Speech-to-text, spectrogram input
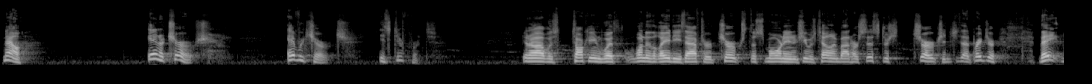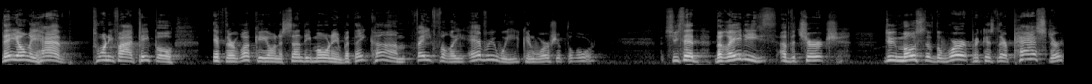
Now, in a church, every church is different. You know, I was talking with one of the ladies after church this morning, and she was telling about her sister's church, and she said, Preacher, they, they only have 25 people if they're lucky on a Sunday morning, but they come faithfully every week and worship the Lord. She said, The ladies of the church do most of the work because their pastor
